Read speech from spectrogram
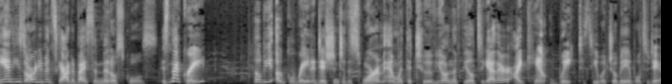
And he's already been scouted by some middle schools. Isn't that great? He'll be a great addition to the swarm, and with the two of you on the field together, I can't wait to see what you'll be able to do.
